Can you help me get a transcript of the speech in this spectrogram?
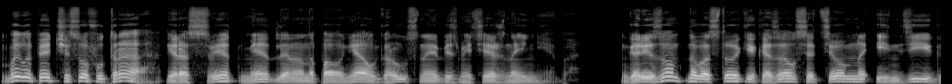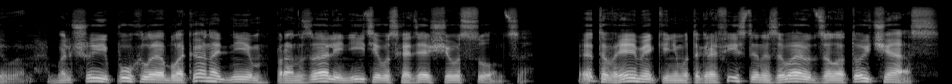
Было пять часов утра, и рассвет медленно наполнял грустное безмятежное небо. Горизонт на востоке казался темно-индиговым, большие пухлые облака над ним пронзали нити восходящего солнца. Это время кинематографисты называют «золотой час».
